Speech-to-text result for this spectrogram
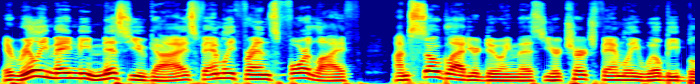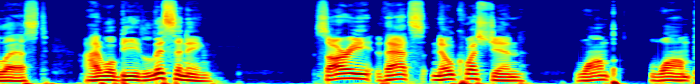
It really made me miss you guys, family friends for life. I'm so glad you're doing this. Your church family will be blessed. I will be listening. Sorry, that's no question. Womp, womp,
